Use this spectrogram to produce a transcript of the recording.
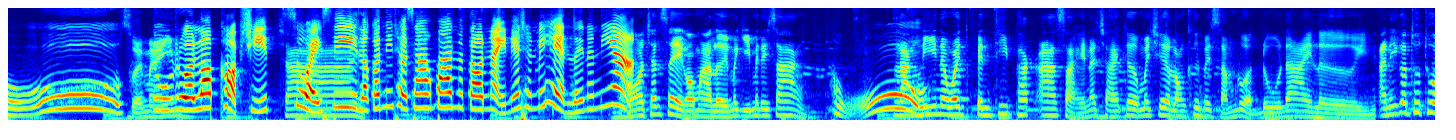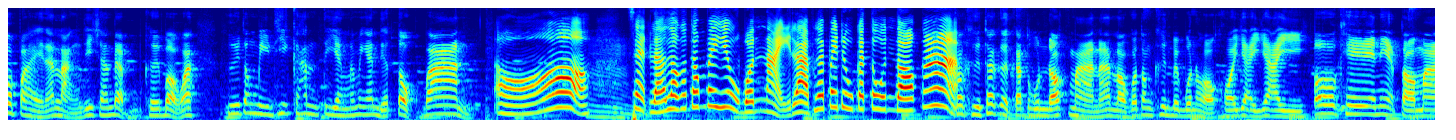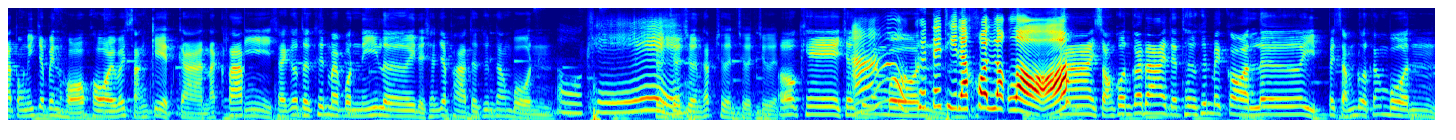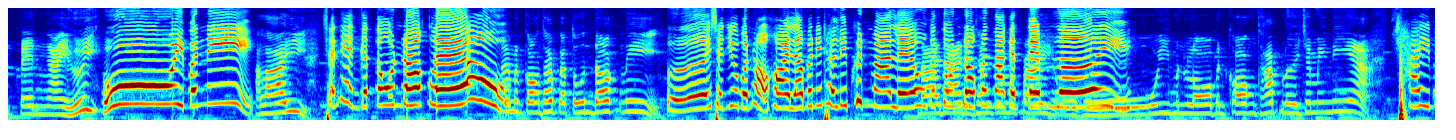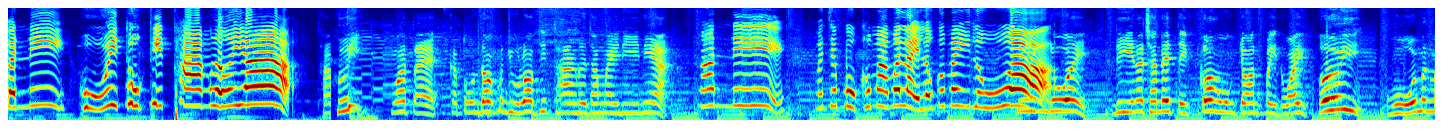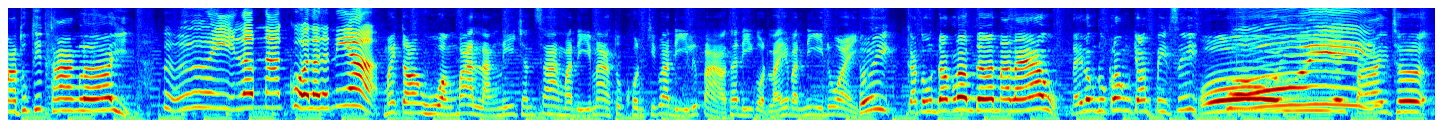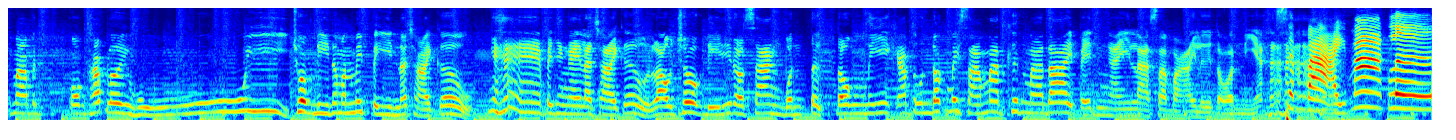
สวยไหม ดูรั้วรอบขอบชิด ใช่ สวยสิ แล้วก็นี่เธอสร้างบ้านมาตอนไหนเนี่ย ฉันไม่เห็นเลยนะเนี่ย อ๋อฉันเสกออกมาเลยเมื่อกี้ไม่ได้สร้าง โห หลังนี้นะไว้เป็นที่พักอาศัยนะชายเกิลไม่เชื่อลองขึ้นไปสำรวจดูได้เลย อันนี้ก็ทั่วๆไปนะหลังที่ฉันแบบเคยบอกว่าเฮ้ยต้องมีที่กั้นเตียงนะไม่งั้นเดี๋ยวตกบ้านอ๋อ อืมเสร็จแล้วเราก็ต้องไปอยู่บนไหนล่ะ เพื่อไปดูการ์ตูนด็อกอะก็คือถ้าเกิดการ์ตูนด็อกมานะ เราก็ต้องขึ้นไปบนหอคอยใหญ่ ๆ โอเคเนี่ยต่อมาตรงนี้จะเป็นหอคอยไว้สังเกตการณ์นะครับนี่ชายเกิลเธอขึ้นมาบนนี้เลยเดี๋ยวฉันจะพาเธอขึ้นข้างบนโอเคเชิญเชิญเชิญครับเชิญเชิญเชิญโอเคเชิญอ้าขึ้นข้างบวนขึ้นได้ทีละคนหรอกเหรอใช่สองคนก็ได้แต่เธอขึ้นไปก่อนเลย ไปสำรวจข้างบน เป็นไงเฮ้ยโอ้ยบันนี่อะไร ฉันเห็นการ์ตูนด็อกแล้วนั่นมันกองทัพการ์ตูนด็อกนี่ เอ้ยฉันอยู่บนหอคอยแล้วบันนี่เธอรีบขึ้นมาเร็วได้การ์ตูนได้ด็อกดี๋มัยนวฉัมากัน เป็นกองทัพเลยใช่ไหมเนี่ย ใช่บันนี่ หูยทุกทิศทางเลยอะทัพเฮ้ย ว่าแต่การ์ตูนด็อกมันอยู่รอบทิศทางเลยทำไงดีเนี่ยนั่นดิ มันจะบุกเข้ามาเมื่อไหร่เราก็ไม่รู้จอะริงด้วย ดีนะฉันได้ติดกล้องวงจรปิดไว้ เฮ้ยโหยมันมาทุกทิศทางเลย เฮ้ยเริ่มน่ากลัวแล้วนะเนี่ย ไม่ต้องห่วงบ้านหลังนี้ฉันสร้างมาดีมากทุกคนคิดว่าดีหรือเปล่า ถ้าดีกดไลค์ให้บันนี่ด้วยเฮ้ยการ์ตูนด็อกเริ่มเดินมาแล้วไหนลองดูกล้องวงจรปิดสิโอ้โอ้ยยไอ้ตายเธอะมาเป็นกองทัพเลยโหูยโชคดีนะมันไม่ปีนนะชายเกิลแง่เป็นยังไงล่ะชายเกิลเราโชคดีที่เราสร้างบนตึกตรงนี้การ์ตูนด็อกไม่สามารถขึ้นมาได้เป็นไงล่ะสบายเลยตอนเนี้ย สบายมากเลยเอ๊ะ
